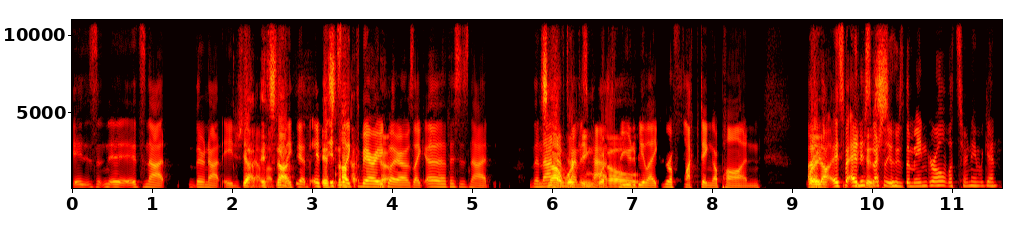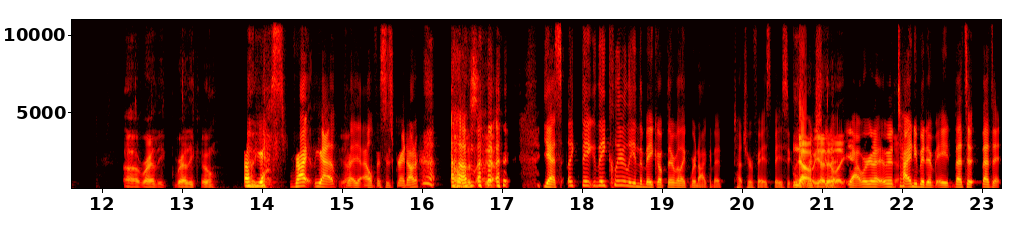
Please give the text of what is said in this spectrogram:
is it's not they're not aged Yeah, enough it's up. not- Like it's, it's it's, like very yeah. clear. I was like, uh, this is not. The not not enough time has passed for you to be like reflecting upon. Right, and because- especially who's the main girl? What's her name again? Uh, Riley Riley Keough. Oh yes, right. Yeah, Yeah. right, Elvis's granddaughter. Elvis, Um, yeah. yes, like they they clearly in the makeup they were like, we're not going to touch her face. Basically, No, We're yeah, they're gonna- like- yeah, we're gonna a yeah. tiny bit of eight. That's it. That's it.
